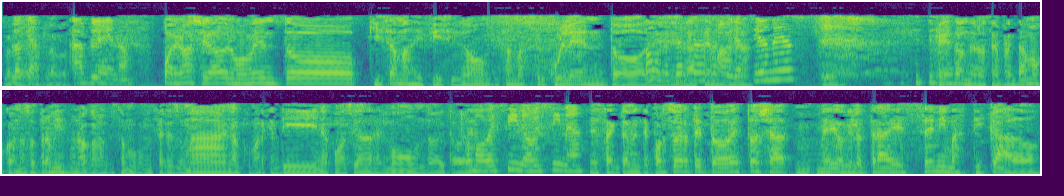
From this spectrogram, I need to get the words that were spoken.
Bloquear. bloquear. A pleno. Bueno, ha llegado el momento quizá más difícil, ¿no? Quizá más truculento Vamos a de hacer la semana. respiraciones. Que es donde nos enfrentamos con nosotros mismos, ¿no? Con lo que somos como seres humanos, como argentinos, como ciudadanos del mundo y todo Como eso. vecino, vecina. Exactamente. Por suerte todo esto ya medio que lo trae semi masticado,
